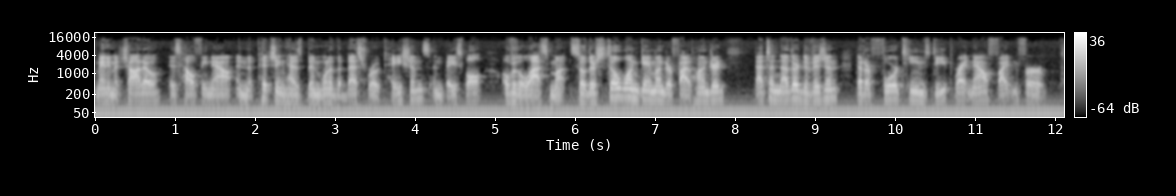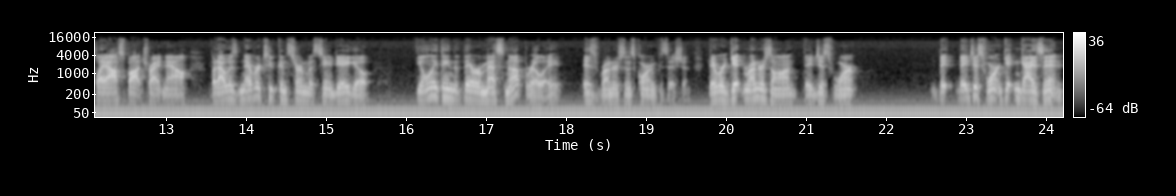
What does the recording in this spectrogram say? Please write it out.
Manny Machado is healthy now, and the pitching has been one of the best rotations in baseball over the last month. So there's still one game under 500. That's another division that are four teams deep right now, fighting for playoff spots right now. But I was never too concerned with San Diego. The only thing that they were messing up really is runners in scoring position. They were getting runners on, they just weren't they, they just weren't getting guys in.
